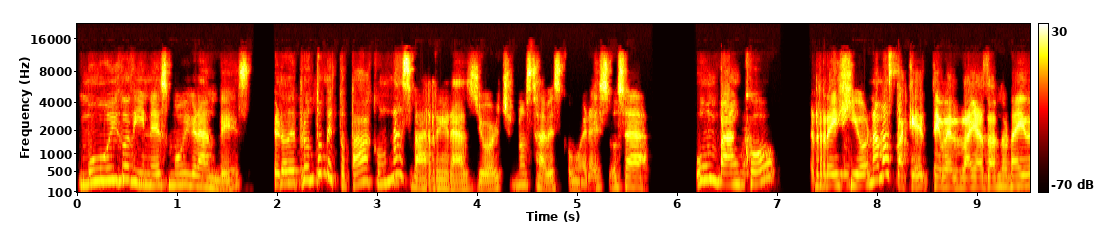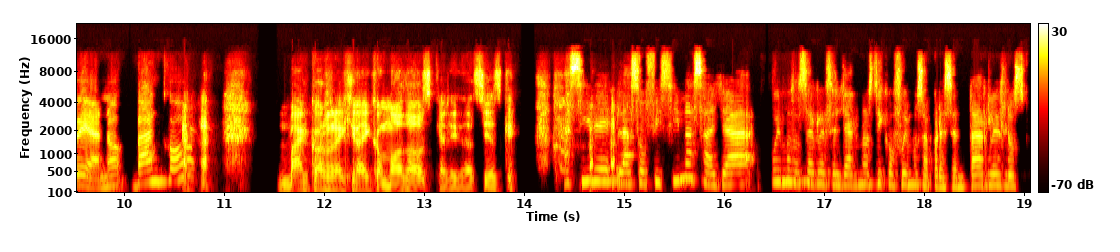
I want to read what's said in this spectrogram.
muy godines, muy grandes, pero de pronto me topaba con unas barreras, George, no sabes cómo era eso. O sea, un banco regio, nada más para que te vayas dando una idea, ¿no? Banco. banco regio hay como dos, querida, así es que. así de las oficinas allá, fuimos a hacerles el diagnóstico, fuimos a presentarles los.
